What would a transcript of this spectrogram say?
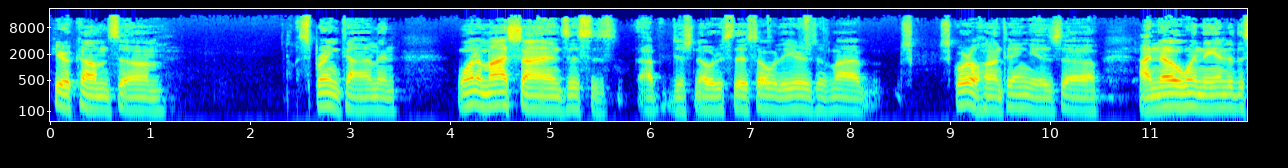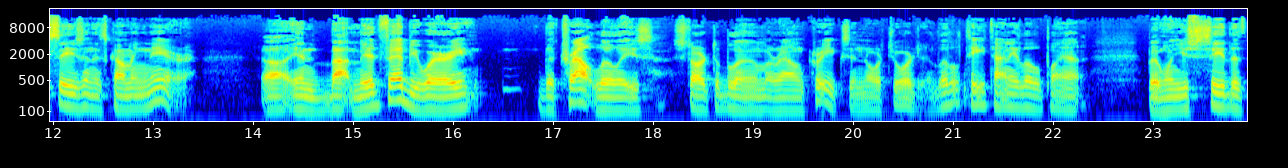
here comes um, springtime. And one of my signs, this is, I've just noticed this over the years of my squirrel hunting, is uh, I know when the end of the season is coming near. Uh, in about mid February, the trout lilies start to bloom around creeks in North Georgia. Little teeny tiny little plant. But when you see the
